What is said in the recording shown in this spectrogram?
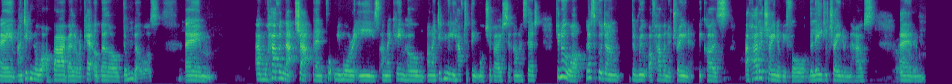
Um, I didn't know what a barbell or a kettlebell or dumbbell was. Um, and having that chat then put me more at ease and I came home and I didn't really have to think much about it. And I said do you know what? Let's go down the route of having a trainer because I've had a trainer before the lady trainer in the house um,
